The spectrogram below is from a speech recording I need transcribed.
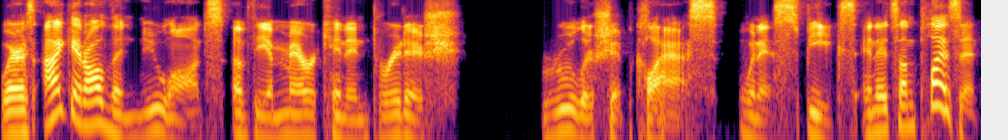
Whereas I get all the nuance of the American and British rulership class when it speaks, and it's unpleasant.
